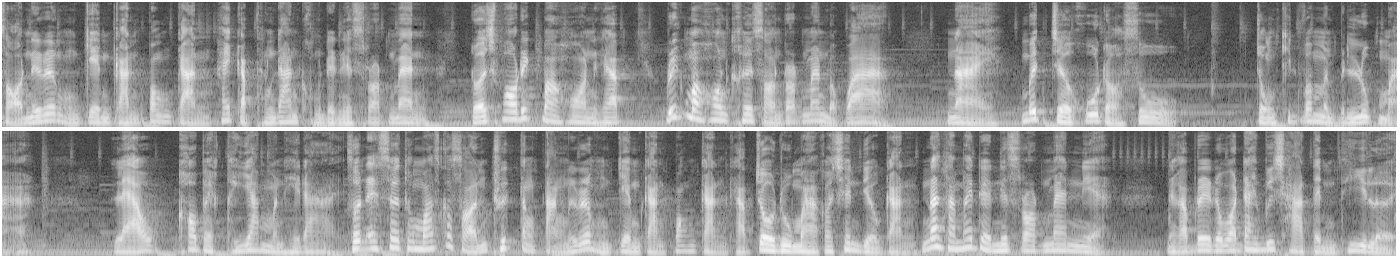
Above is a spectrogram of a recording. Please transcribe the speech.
สอนในเรื่องของเกมการป้องกัน ให้กับทางด้านของเดนิสรอดแมน โดยเฉพาะริกมาฮอนครับ ริกมาฮอนเคยสอนรอดแมนบอกว่า นายเมื่อเจอคู่ต่อสู้ จงคิดว่ามันเป็นลูกหมา แล้วเข้าไปขย้ำมันให้ได้ ส่วนไอเซอาห์โทมัสก็สอน trick ต่างๆ ในเรื่องของเกมการป้องกันครับ โจดูมาร์สก็เช่นเดียวกัน นั่นทำให้เดนิสรอดแมนเนี่ยนะครับเรียกได้ว่าได้วิชาเต็มที่เลย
